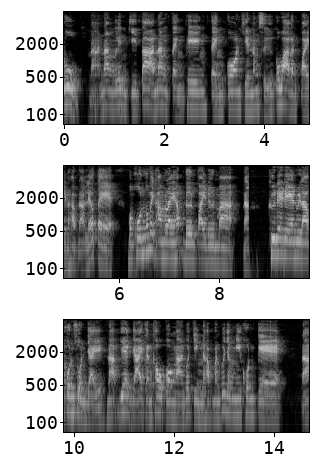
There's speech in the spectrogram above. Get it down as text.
รูปนะนั่งเล่นกีตาร์นั่งแต่งเพลง แต่งกรเขียนหนังสือก็ว่ากันไปนะครับนะแล้วแต่บางคนก็ไม่ทำอะไรครับเดินไปเดินมานะคือในแดนเวลาคนส่วนใหญ่นะครับ แยกย้ายกันเข้ากองงานก็จริงนะครับ มันก็ยังมีคนแก่นะ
